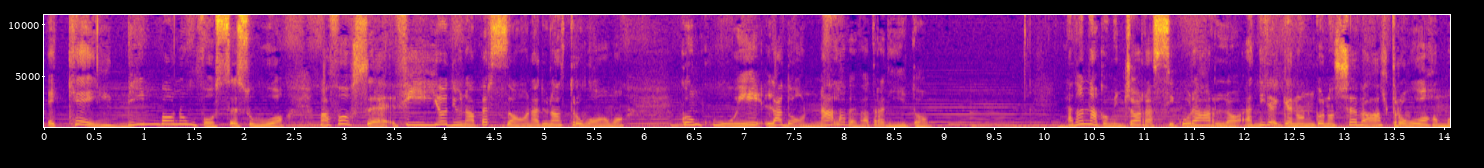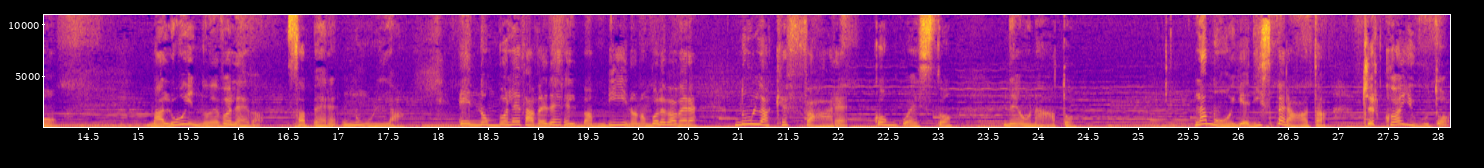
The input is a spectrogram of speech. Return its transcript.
e che il bimbo non fosse suo, ma fosse figlio di una persona, di un altro uomo con cui la donna l'aveva tradito. La donna cominciò a rassicurarlo, a dire che non conosceva altro uomo, ma lui non ne voleva sapere nulla e non voleva vedere il bambino, non voleva avere nulla a che fare con questo neonato. La moglie, disperata, cercò aiuto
